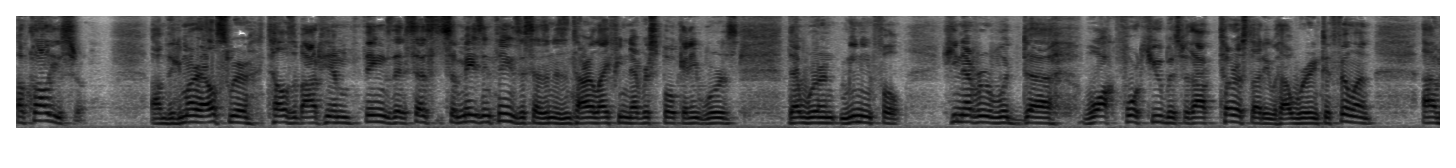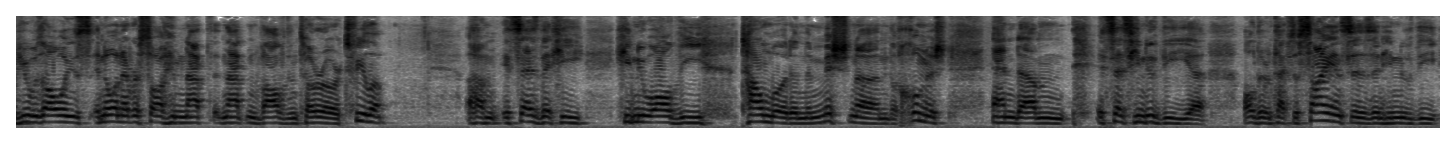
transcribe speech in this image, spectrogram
of Klal Yisrael. Um, the Gemara elsewhere tells about him things that it says some amazing things. It says in his entire life he never spoke any words that weren't meaningful. He never would uh, walk four cubits without Torah study, without wearing tefillin. Um, he was always, and no one ever saw him not not involved in Torah or tefillah. Um, it says that he he knew all the Talmud and the Mishnah and the Chumash, and um, it says he knew the uh, all different types of sciences, and he knew the,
